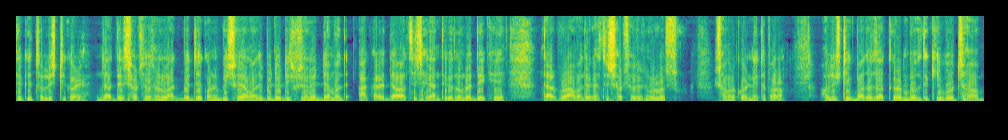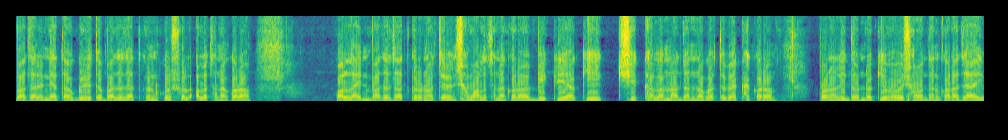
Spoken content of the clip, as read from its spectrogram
থেকে চল্লিশটি করে। যাদের শর্ট সাজেশন লাগবে যে কোনো বিষয়ে আমাদের ভিডিও ডিসক্রিপশনের ডেমো আকারে দেওয়া আছে, সেখান থেকে তোমরা দেখে তারপর আমাদের কাছ থেকে শর্ট সাজেশনগুলো সংগ্রহ করে নিতে পারো। হলিস্টিক বাজারজাতকরণ বলতে কি বোঝো? বাজারের নেতা ও গৃহীত বাজারজাতকরণ কৌশল আলোচনা করো। অনলাইন বাজারজাতকরণ ও চ্যালেঞ্জ সমালোচনা করো। বিক্রিয়া কি শিক্ষালন জন্যগত ব্যাখ্যা করো। প্রণালী দণ্ড কীভাবে সমাধান করা যায়?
